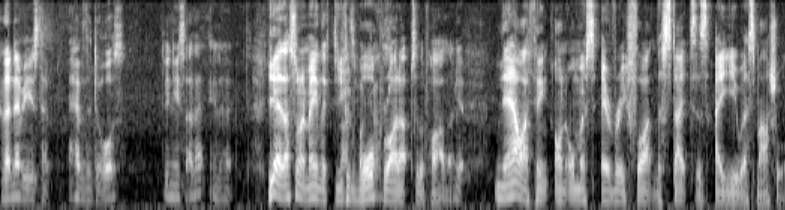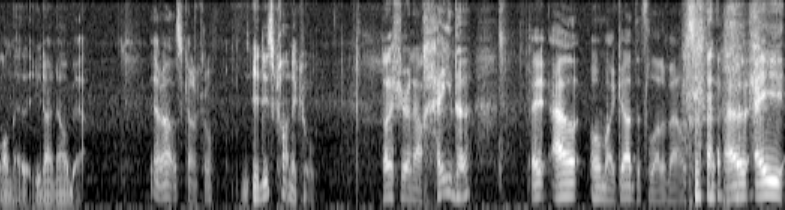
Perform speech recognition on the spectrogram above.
and they never used to have, have the doors. Didn't you say that in a? Yeah, that's what I mean. Like you could walk right up to the pilot. Yep. Now I think on almost every flight in the states there's a US Marshal on there that you don't know about. Yeah, right, that's kind of cool. It is kind of cool. Not if you're an Al Qaeda. A, al, oh my god, that's a lot of vowels. al, a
